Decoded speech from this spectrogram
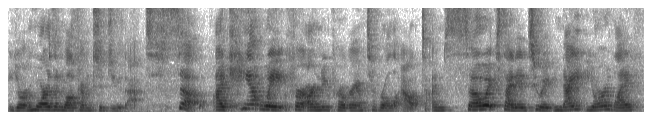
you're more than welcome to do that. So, I can't wait for our new program to roll out. I'm so excited to ignite your life,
